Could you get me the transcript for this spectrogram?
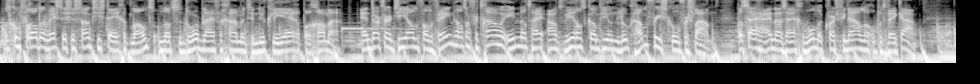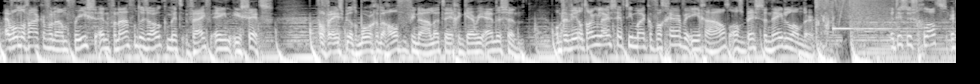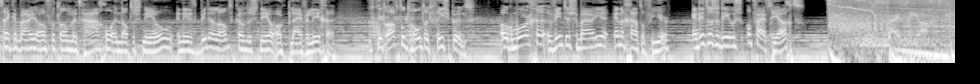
Dat komt vooral door westerse sancties tegen het land... omdat ze door blijven gaan met hun nucleaire programma. En darter Gian van Veen had er vertrouwen in... dat hij oud-wereldkampioen Luke Humphries kon verslaan. Dat zei hij na zijn gewonnen kwartfinale op het WK. Hij won vaker van Humphries en vanavond dus ook met 5-1 in sets. Van Veen speelt morgen de halve finale tegen Gary Anderson. Op de wereldranglijst heeft hij Michael van Gerwen ingehaald als beste Nederlander. Het is dus glad, er trekken buien over het land met hagel en natte sneeuw... en in het binnenland kan de sneeuw ook blijven liggen. Het koelt af tot rond het vriespunt. Ook morgen winterse buien en een graad of 4. En dit was het nieuws op 538. 538.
